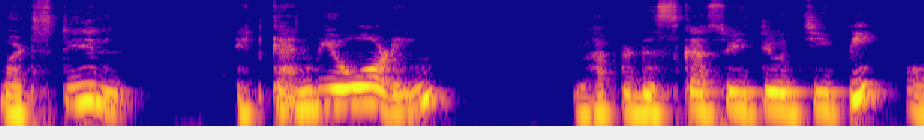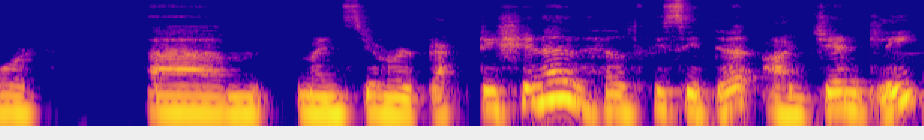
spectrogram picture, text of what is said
but still it can be worrying, you have to discuss with your GP or um, men's general practitioner, health visitor urgently.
